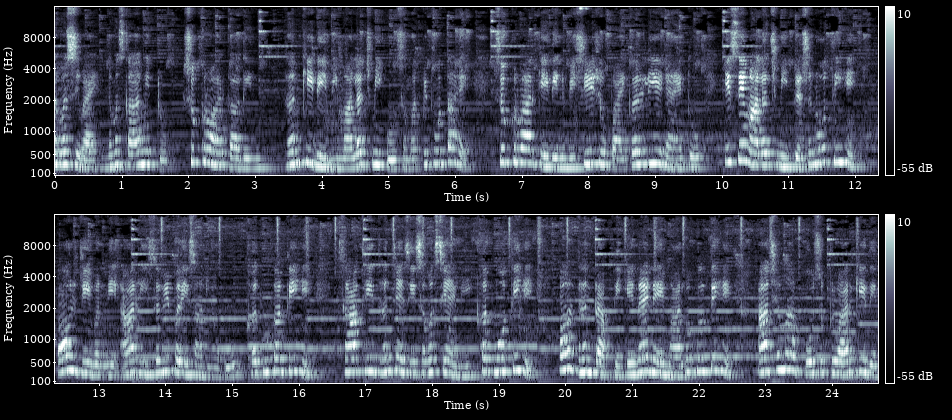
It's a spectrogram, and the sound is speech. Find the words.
नमः शिवाय। नमस्कार मित्रों, शुक्रवार का दिन धन की देवी माँ लक्ष्मी को समर्पित होता है। शुक्रवार के दिन विशेष उपाय कर लिए जाएँ तो इससे माँ लक्ष्मी प्रसन्न होती हैं और जीवन में आ रही सभी परेशानियों को खत्म करती हैं। साथ ही धन जैसी समस्याएँ भी खत्म होती हैं और धन प्राप्ति के नए नए मार्ग खुलते हैं। आज हम आपको शुक्रवार के दिन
